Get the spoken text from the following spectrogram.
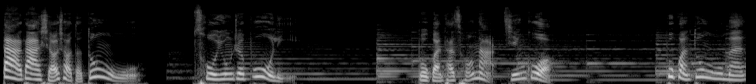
大大小小的动物簇拥着布里，不管他从哪儿经过。不管动物们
